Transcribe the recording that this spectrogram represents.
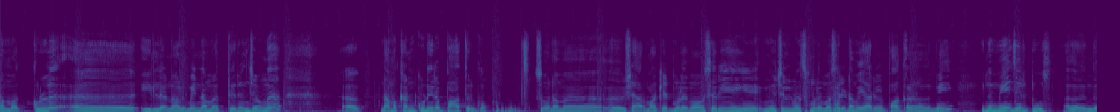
நமக்குள்ளே இல்லைனாலுமே நம்ம தெரிஞ்சவங்க நம்ம கண்குடிர பார்த்துருக்கோம். ஸோ நம்ம ஷேர் மார்க்கெட் மூலயமாவும் சரி மியூச்சுவல் இன்வெஸ்ட் மூலயமா சரி நம்ம யாருமே பார்க்கலனாலுமே இந்த மேஜர் டூஸ் அதாவது இந்த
